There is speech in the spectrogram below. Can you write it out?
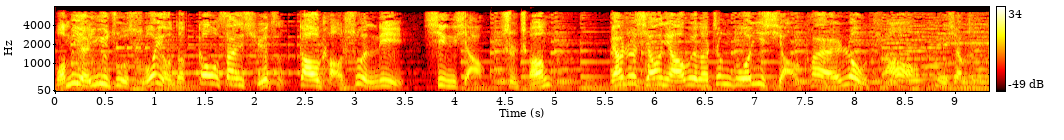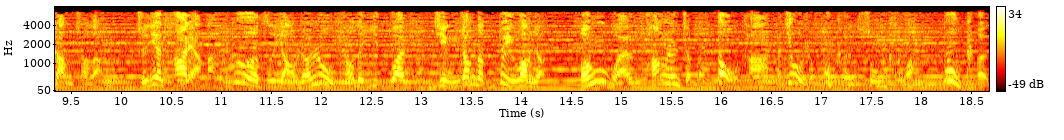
我们也预祝所有的高三学子高考顺利，心想事成。两只小鸟为了争夺一小块肉条，互相是杠上了。只见他俩啊，各自咬着肉条的一端，紧张的对望着。甭管旁人怎么逗它，它就是不肯松口啊，不肯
